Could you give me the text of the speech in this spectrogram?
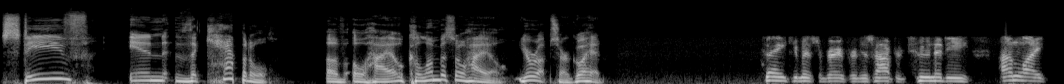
Steve in the capital of Ohio, Columbus, Ohio. You're up, sir. Go ahead. Thank you, Mr. Berry, for this opportunity. Unlike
